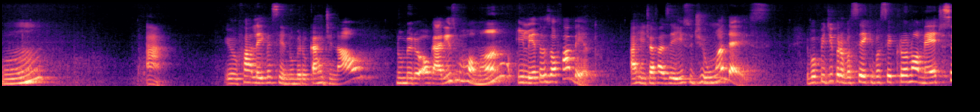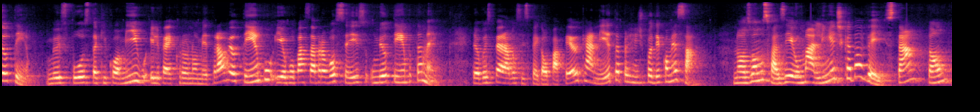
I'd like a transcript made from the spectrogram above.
um, ah. Eu falei que vai ser número cardinal, número algarismo romano e letras do alfabeto. A gente vai fazer isso de 1 a 10. Eu vou pedir para você que você cronometre o seu tempo. Meu esposo está aqui comigo, ele vai cronometrar o meu tempo e eu vou passar para vocês o meu tempo também. Então eu vou esperar vocês pegar o papel e caneta para a gente poder começar. Nós vamos fazer uma linha de cada vez, tá? Então,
